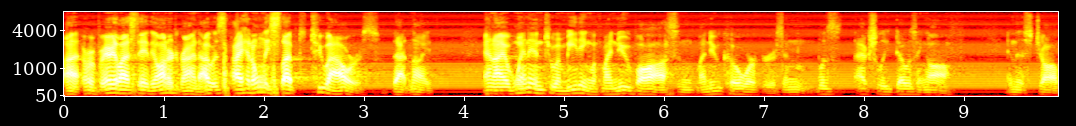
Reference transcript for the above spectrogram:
uh, or very last day of the honor grind, I, was, I had only slept two hours that night. And I went into a meeting with my new boss and my new coworkers and was actually dozing off in this job.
